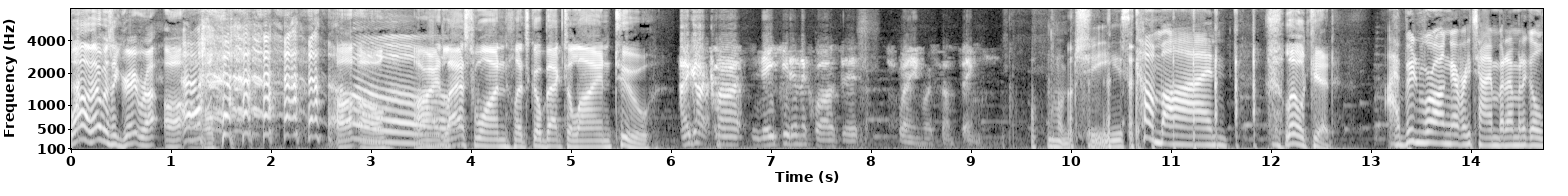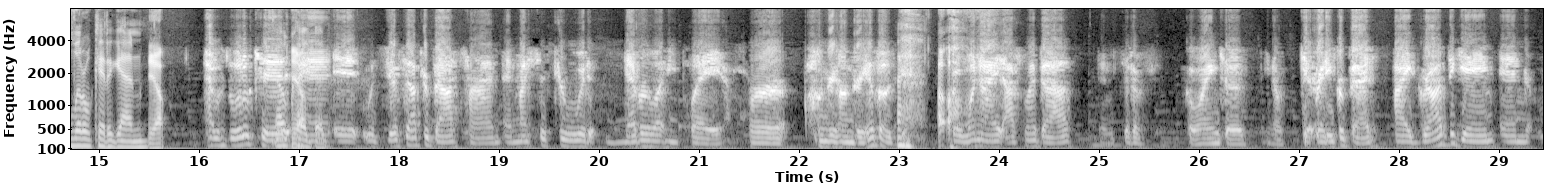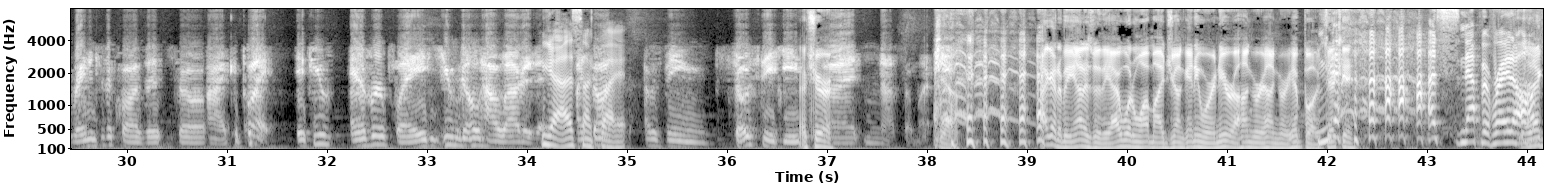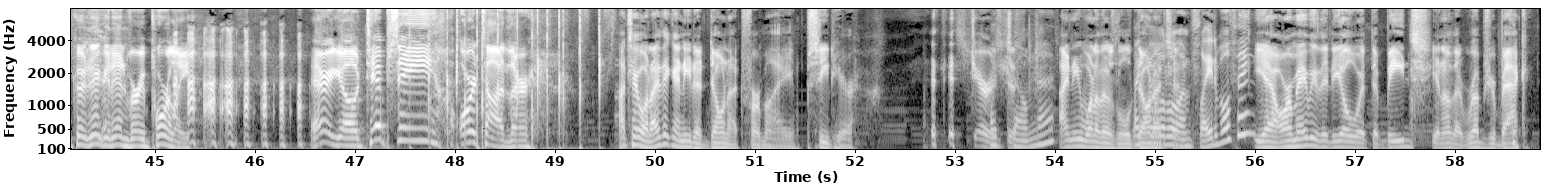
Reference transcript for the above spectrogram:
Wow, that was a great ride. Uh oh. Uh oh. All right, last one. Let's go back to line two. I got caught naked in the closet playing with something. oh, jeez. Come on. Little kid. I've been wrong every time, but I'm going to go little kid again. Yep. I was a little kid, Okay, and it was just after bath time, and my sister would never let me play her Hungry Hungry Hippos. so one night after my bath, instead of going to, you know, get ready for bed, I grabbed the game and ran into the closet so I could play. If you've ever played, you know how loud it is. Yeah, it's I not thought quiet. I was being so sneaky, Uh, sure. but not so much. Yeah. I got to be honest with you. I wouldn't want my junk anywhere near a hungry, hungry hippo. It could, Snap it right off. that could, it could end very poorly. there you go. Tipsy or toddler. I'll tell you what. I think I need a donut for my seat here. this chair is A just. donut? I need one of those little like donuts. little and- inflatable thing? yeah, or maybe the deal with the beads. You know, that rubs your back.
